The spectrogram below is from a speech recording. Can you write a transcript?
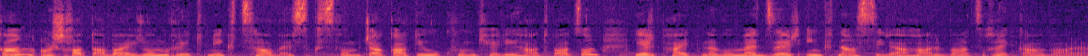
Կամ աշխատավայրում ռիթմիկ ցավ է սկսվում ճակատի ու քունքերի հատվածում, երբ հայտնվում է ձեր ինքնասիրահարված ղեկավարը։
